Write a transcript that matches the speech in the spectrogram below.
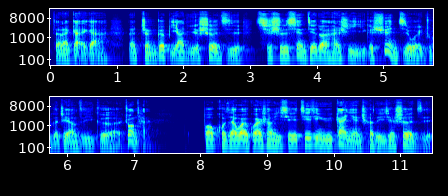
再来改一改？那整个比亚迪的设计，其实现阶段还是以一个炫技为主的这样子一个状态。包括在外观上一些接近于概念车的一些设计，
